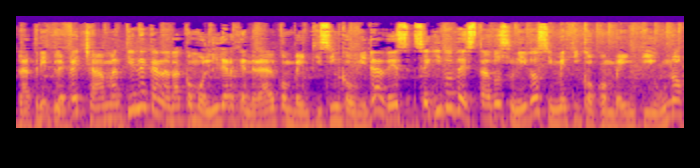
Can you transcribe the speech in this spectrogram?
La triple fecha mantiene a Canadá como líder general con 25 unidades, seguido de Estados Unidos y México con 21.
